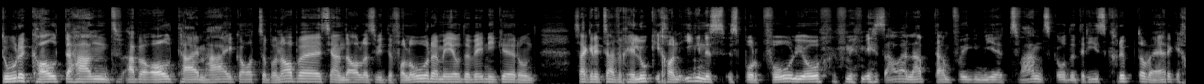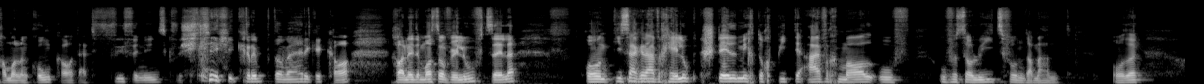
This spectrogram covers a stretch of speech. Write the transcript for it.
durchgehalten haben, eben All-Time-High geht es aber runter, sie haben alles wieder verloren, mehr oder weniger, und sagen jetzt einfach, hey, look, ich habe irgendein ein Portfolio, wie wir es auch erlebt haben, von irgendwie 20 oder 30 Kryptowährungen. Ich habe mal einen Kunden gehabt, der hat 95 verschiedene Kryptowährungen gehabt. Ich kann nicht einmal so viel aufzählen. Und die sagen einfach, hey, look, stell mich doch bitte einfach mal auf, auf ein solides Fundament, oder?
